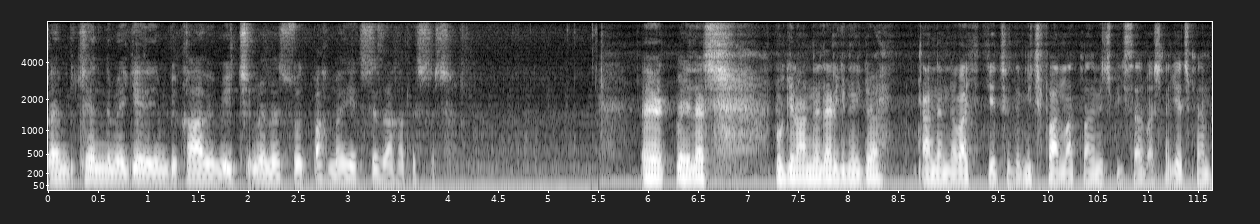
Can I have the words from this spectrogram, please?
Ben bir kendime geleyim bir kahvemi içeyim hemen slot bakmaya geçeceğiz arkadaşlar. Evet beyler bugün anneler günüydü. Annemle vakit geçirdim. Hiç farm atmadım. Hiç bilgisayar başına geçmedim.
